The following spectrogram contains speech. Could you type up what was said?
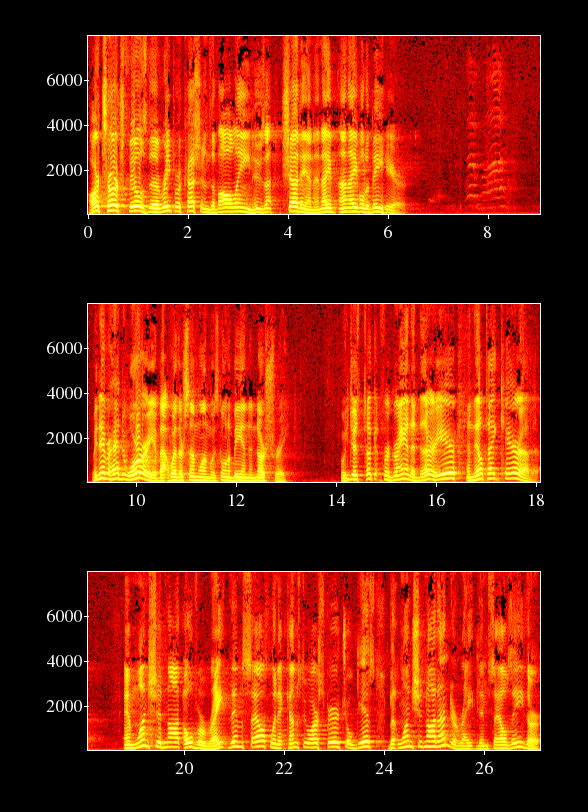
Our church feels the repercussions of Auleen, who's shut in and unable to be here. We never had to worry about whether someone was going to be in the nursery. We just took it for granted. They're here and they'll take care of it. And one should not overrate themselves when it comes to our spiritual gifts, but one should not underrate themselves either.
